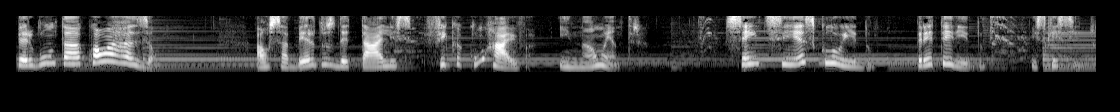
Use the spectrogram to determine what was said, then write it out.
pergunta qual a razão. Ao saber dos detalhes, fica com raiva e não entra. Sente-se excluído, preterido, esquecido.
